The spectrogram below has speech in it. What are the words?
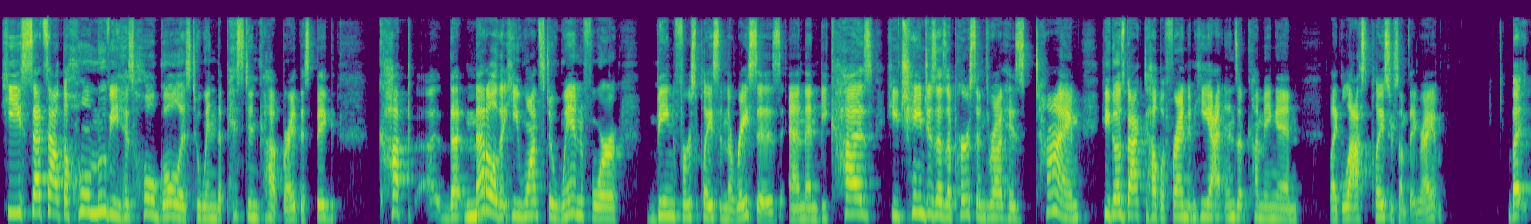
he sets out the whole movie. His whole goal is to win the Piston Cup, right? This big cup, uh, that medal that he wants to win for being first place in the races. And then because he changes as a person throughout his time, he goes back to help a friend and he ends up coming in like last place or something, right? But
